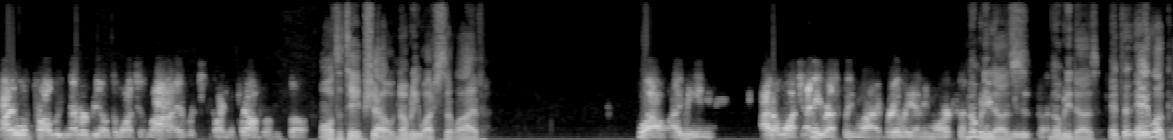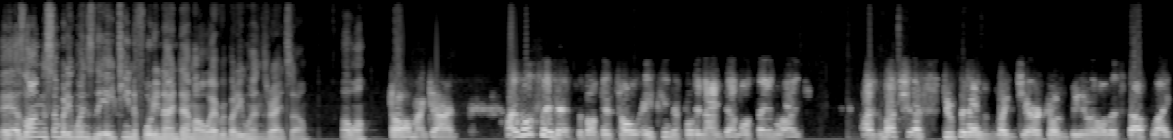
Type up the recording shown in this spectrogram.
I will probably never be able to watch it live, which is part of the problem. So, Well, it's a tape show. Nobody watches it live. well, I mean, I don't watch any wrestling live really anymore. Nobody does. Nobody does. It's a, hey, look. As long as somebody wins the 18 to 49 demo, everybody wins, right? So, oh well. Oh my god. I will say this about this whole 18 to 49 demo thing. Like, as much as stupid as like Jericho's being with all this stuff, like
